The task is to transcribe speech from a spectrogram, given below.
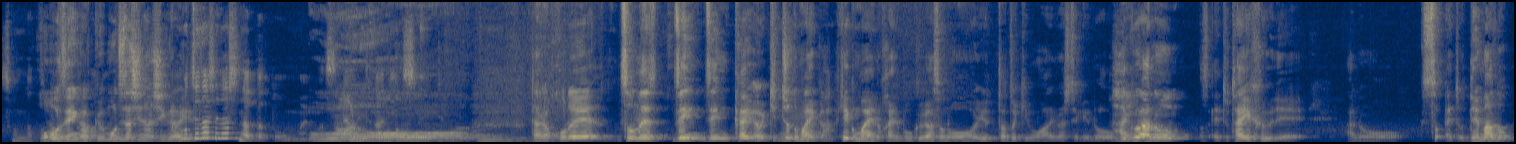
そんなほぼ全額、持ち出しなしぐらい。持ち出しなしだったと思います。ね。おー。アンテナについては。うんだからこれ、そのね、前、前回、あちょっと前か、結構前の回で僕がその言った時もありましたけど、はい。僕はあの、えっと、台風で、あの、そえっと、出窓、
